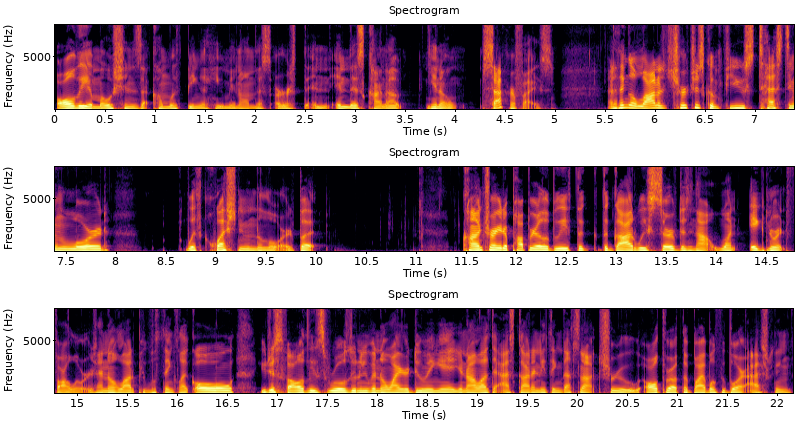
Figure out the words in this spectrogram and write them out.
all the emotions that come with being a human on this earth and in this kind of you know sacrifice. And i think a lot of churches confuse testing the lord with questioning the lord. But contrary to popular belief the, the god we serve does not want ignorant followers. I know a lot of people think like oh you just follow these rules. You don't even know why you're doing it. You're not allowed to ask god anything. That's not true. All throughout the bible people are asking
